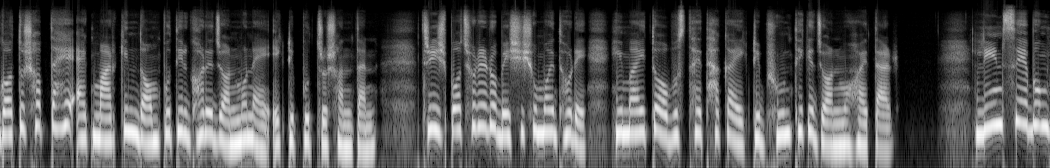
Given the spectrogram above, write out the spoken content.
গত সপ্তাহে এক মার্কিন দম্পতির ঘরে জন্ম নেয় একটি পুত্র সন্তান। ত্রিশ বছরেরও বেশি সময় ধরে হিমায়িত অবস্থায় থাকা একটি ভ্রূণ থেকে জন্ম হয় তার। লিন্ডসে এবং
